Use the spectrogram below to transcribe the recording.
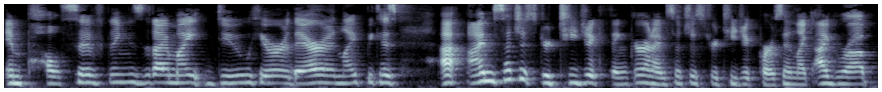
impulsive things that I might do here or there in life because I, I'm such a strategic thinker and I'm such a strategic person. Like I grew up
